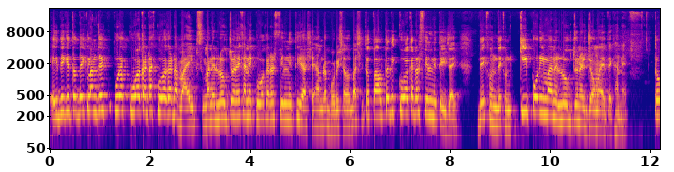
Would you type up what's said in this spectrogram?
এইদিকে তো দেখলাম যে পুরো কুয়াকাটা কুয়াকাটা ভাইবস মানে লোকজন এখানে কুয়াকাটার ফিল নিতেই আসে। আমরা বরিশালবাসী তো তালতলি কুয়াকাটার ফিল নিতেই যাই। দেখুন দেখুন কি পরিমাণে লোকজনের জমায়েত এখানে। তো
